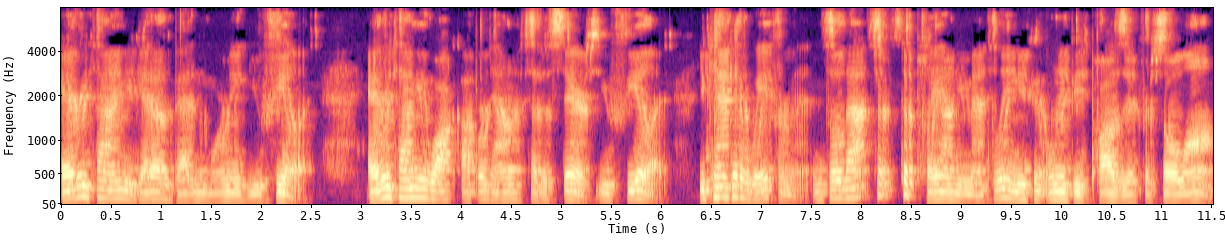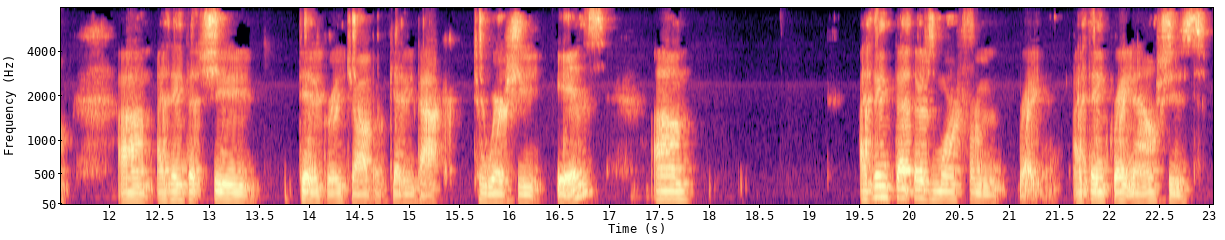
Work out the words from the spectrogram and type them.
Every time you get out of bed in the morning, you feel it. Every time you walk up or down a set of stairs, you feel it. You can't get away from it. And so that starts to play on you mentally, and you can only be positive for so long. Um, I think that she did a great job of getting back to where she is. Um, I think that there's more from Ragan. I think right now she's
